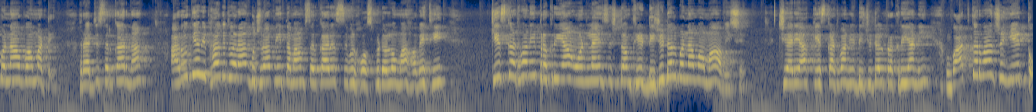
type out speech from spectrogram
બનાવવા માટે રાજ્ય સરકારના આરોગ્ય વિભાગ દ્વારા ગુજરાતની તમામ સરકારી સિવિલ હોસ્પિટલોમાં હવેથી કેસ કાઢવાની પ્રક્રિયા ઓનલાઈન સિસ્ટમથી ડિજિટલ બનાવવામાં આવી છે. જ્યારે આ કેસ કાઢવાની ડિજિટલ પ્રક્રિયાની વાત કરવા જઈએ તો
